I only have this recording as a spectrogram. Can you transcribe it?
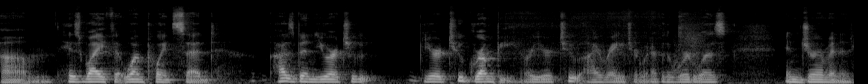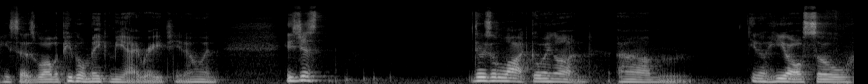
um, his wife at one point said husband, you are too you're too grumpy or you're too irate or whatever the word was in German. And he says, Well, the people make me irate, you know, and he's just there's a lot going on. Um, you know, he also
